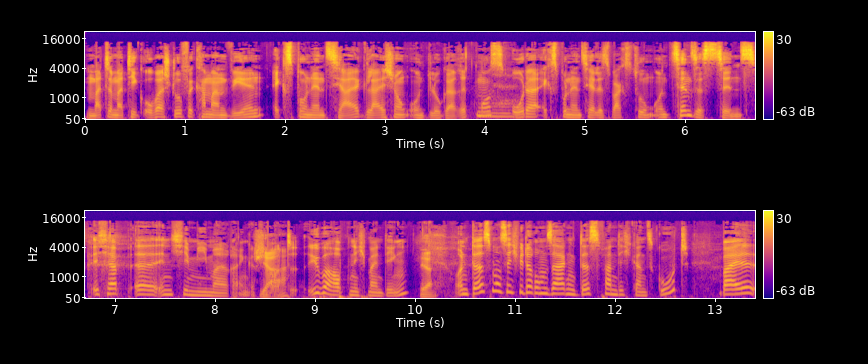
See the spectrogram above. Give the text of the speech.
Mathematik Oberstufe kann man wählen, Exponentialgleichung und Logarithmus ja. oder exponentielles Wachstum und Zinseszins. Ich habe äh, in Chemie mal reingeschaut. Ja. Überhaupt nicht mein Ding. Ja. Und das muss ich wiederum sagen, das fand ich ganz gut, weil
